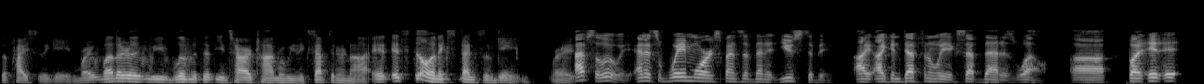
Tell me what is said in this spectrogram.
the price of the game, right? Whether we've lived with it the entire time or we've accepted it or not, it, it's still an expensive game, right? Absolutely. And it's way more expensive than it used to be. I, I can definitely accept that as well. Uh, but it, it,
